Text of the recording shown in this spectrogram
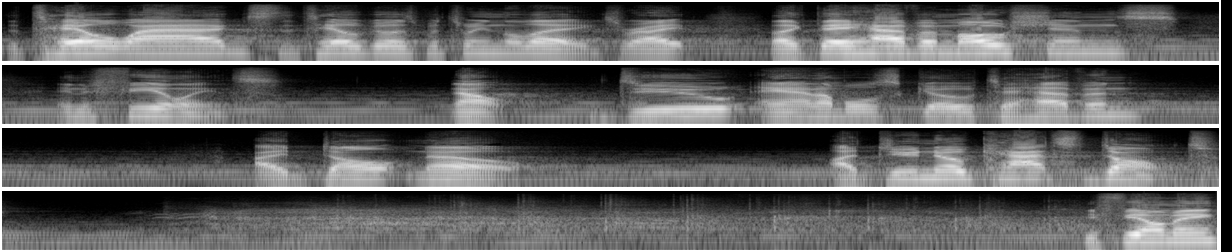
The tail wags, the tail goes between the legs, right? Like they have emotions and feelings. Now, do animals go to heaven? I don't know. I do know cats don't. You feel me?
